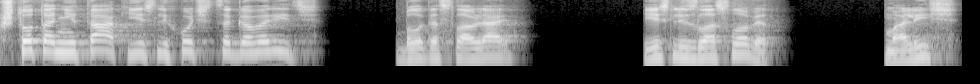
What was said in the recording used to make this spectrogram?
что-то не так, если хочется говорить, благословляй. Если злословят, молись.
